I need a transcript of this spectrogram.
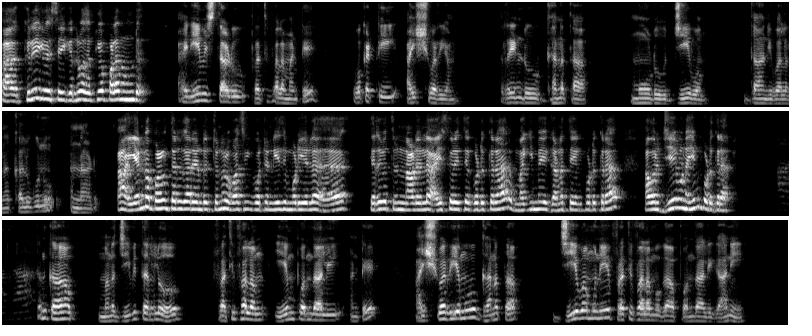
ஆஹ், கிரியைகளை செய்கின்ற அதற்கு பலன் உண்டு ఆయన ఏమిస్తాడు ప్రతిఫలం అంటే ఒకటి ఐశ్వర్యం రెండు ఘనత మూడు జీవం దాని వలన కలుగును అన్నాడు ஆஹ் என்ன பலன் தருகிறார் என்று சொன்னால் வாசிக்கப்பட்ட நீதிமொழியில இருபத்தி ரெண்டு நாளில் ஐஸ்வர்யத்தை கொடுக்கிறார் மகிமை கனத்தையும் கொடுக்கிறார் அவர் ஜீவனையும் கொடுக்கிறார் కనుక మన జీవితంలో ప్రతిఫలం ఏం పొందాలి అంటే ఐశ్వర్యము ఘనత జీవమునే ప్రతిఫలముగా పొందాలి గాని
